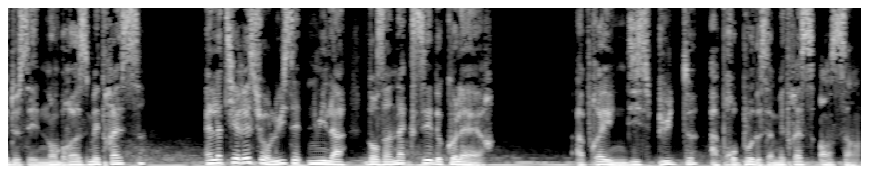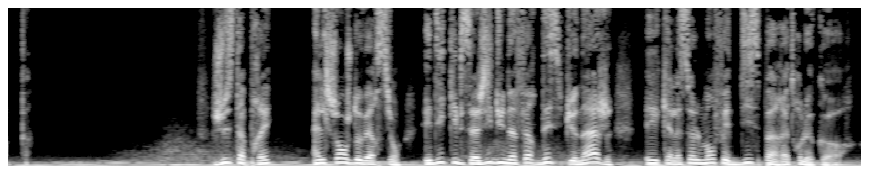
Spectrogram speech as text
et de ses nombreuses maîtresses, elle a tiré sur lui cette nuit-là dans un accès de colère, après une dispute à propos de sa maîtresse enceinte. Juste après, elle change de version et dit qu'il s'agit d'une affaire d'espionnage et qu'elle a seulement fait disparaître le corps.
